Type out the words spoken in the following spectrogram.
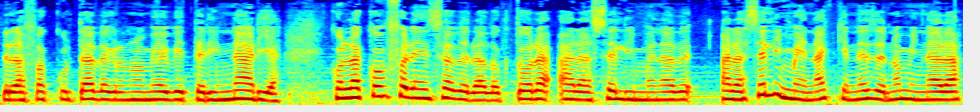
de la Facultad de Agronomía y Veterinaria, con la conferencia de la doctora Araceli Mena, quien es denominada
